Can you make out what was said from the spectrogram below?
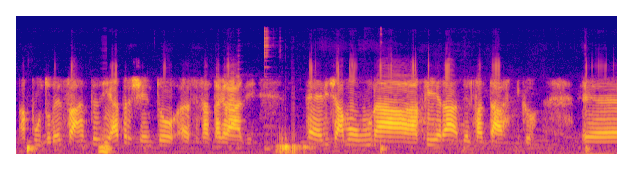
appunto del fantasy a 360 gradi è diciamo, una fiera del fantastico. Eh,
